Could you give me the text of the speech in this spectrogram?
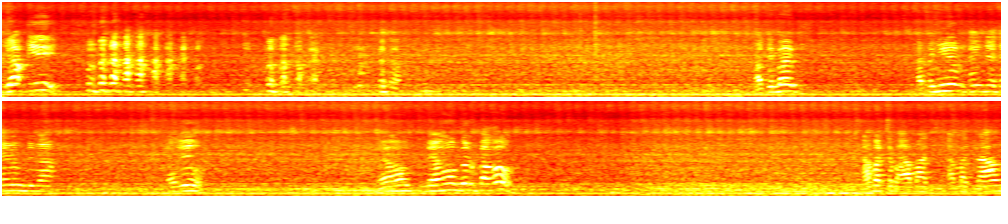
Yucky! Ate Beb, Happy New Year sa sa London na. Thank you. May hangover pa ako. Amat sa amat. Amat ng.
